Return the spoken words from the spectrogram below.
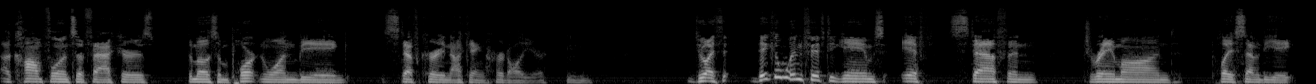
a confluence of factors, the most important one being Steph Curry not getting hurt all year. Do I think they can win 50 games if Steph and Draymond play 78,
